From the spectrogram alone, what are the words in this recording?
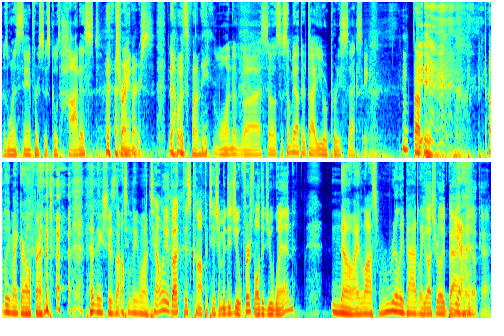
as one of San Francisco's hottest trainers. That was funny. One of uh, so so somebody out there thought you were pretty sexy. Probably, probably my girlfriend. I think she's the only one. Tell me about this competition. I mean, did you first of all did you win? No, I lost really badly. You lost really badly. Yeah. Okay,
